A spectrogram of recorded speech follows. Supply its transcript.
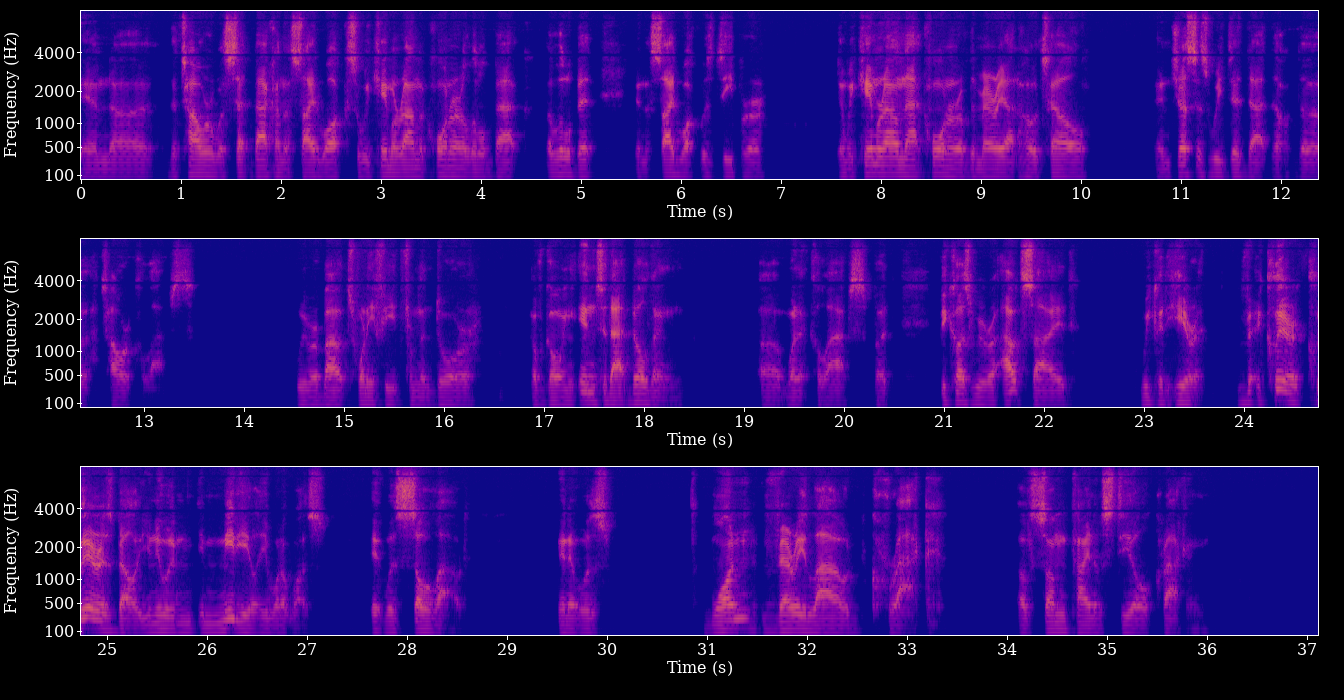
And uh, the tower was set back on the sidewalk, so we came around the corner a little back, a little bit, and the sidewalk was deeper. And we came around that corner of the Marriott Hotel, and just as we did that, the, the tower collapsed. We were about 20 feet from the door of going into that building uh, when it collapsed. But because we were outside, we could hear it clear, clear as bell. You knew immediately what it was. It was so loud, and it was one very loud crack of some kind of steel cracking.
